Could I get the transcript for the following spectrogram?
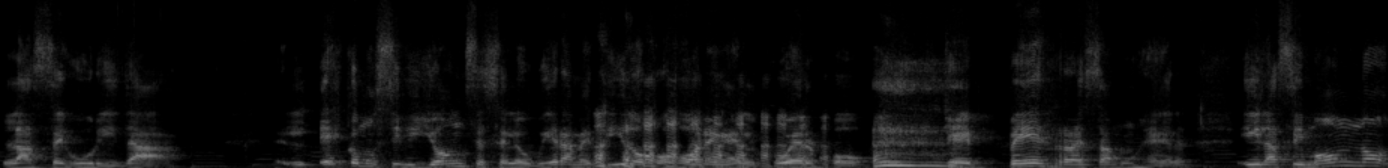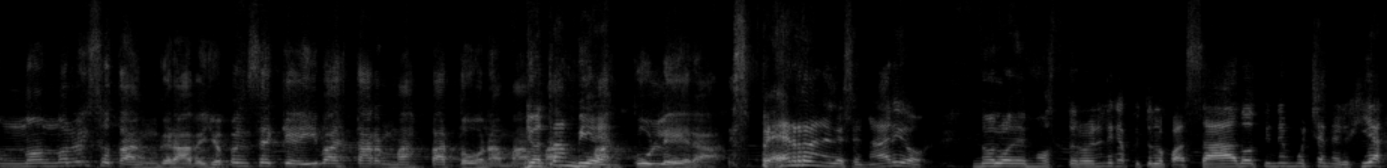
la seguridad. Es como si Beyoncé se le hubiera metido cojones en el cuerpo. Qué perra esa mujer. Y la Simón no, no, no lo hizo tan grave. Yo pensé que iba a estar más patona, más, Yo también. más culera. Es perra en el escenario no lo demostró en el capítulo pasado, tiene mucha energía.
